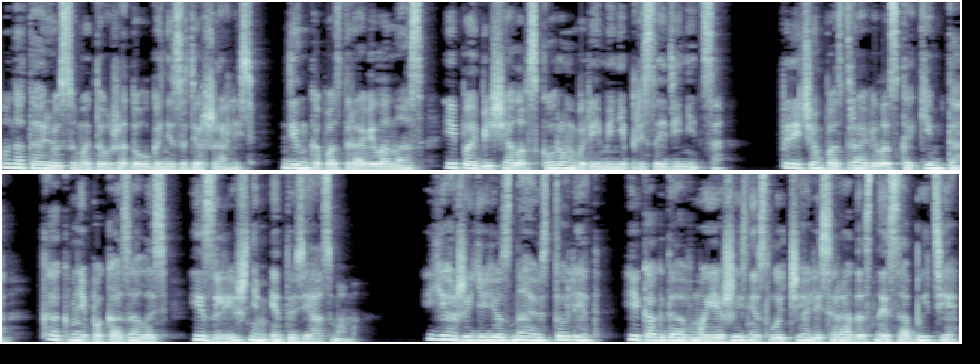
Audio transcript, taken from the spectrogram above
У нотариуса мы тоже долго не задержались. Динка поздравила нас и пообещала в скором времени присоединиться. Причем поздравила с каким-то, как мне показалось, излишним энтузиазмом. Я же ее знаю сто лет, и когда в моей жизни случались радостные события,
